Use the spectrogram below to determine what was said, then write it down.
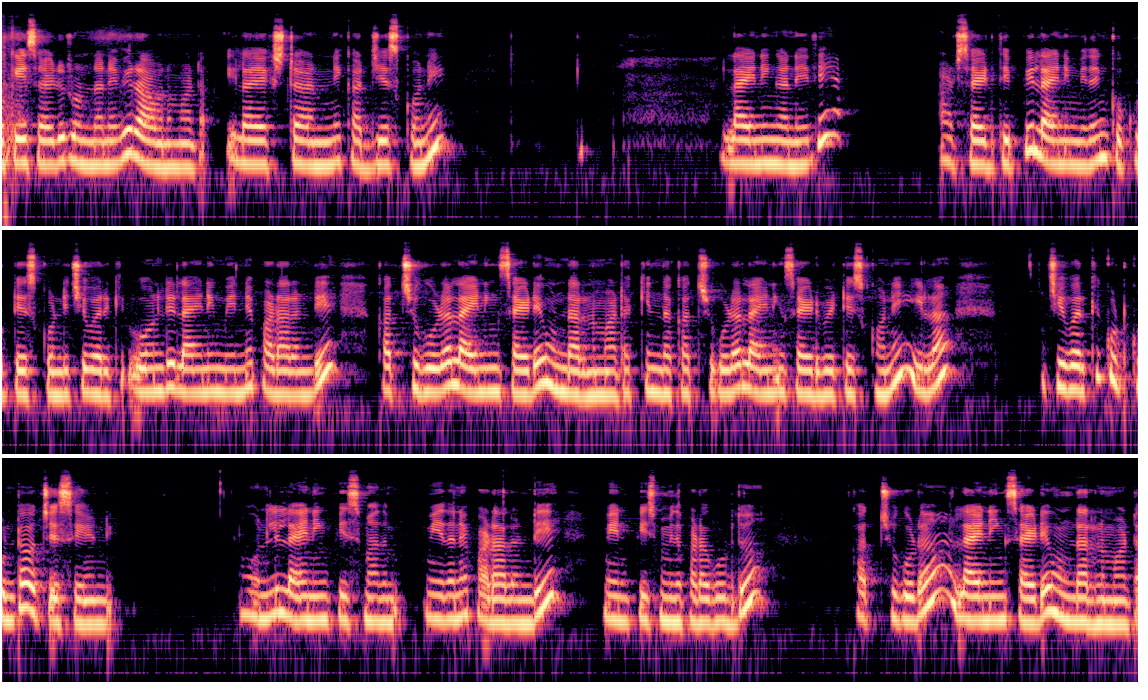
ఒకే సైడ్ రెండు అనేవి రావన్నమాట. ఇలా ఎక్స్ట్రా అన్ని కట్ చేసుకొని లైనింగ్ అనేది అటు సైడ్ తిప్పి లైనింగ్ మీద ఇంకో కుట్టేసుకోండి చివరికి. ఓన్లీ లైనింగ్ మీదనే పడాలండి. ఖర్చు కూడా లైనింగ్ సైడే ఉండాలన్నమాట. కింద ఖర్చు కూడా లైనింగ్ సైడ్ పెట్టేసుకొని ఇలా చివరికి కుట్టుకుంటూ వచ్చేసేయండి. ఓన్లీ లైనింగ్ పీస్ మీద మీదనే పడాలండి. మెయిన్ పీస్ మీద పడకూడదు. ఖర్చు కూడా లైనింగ్ సైడే ఉండాలన్నమాట.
